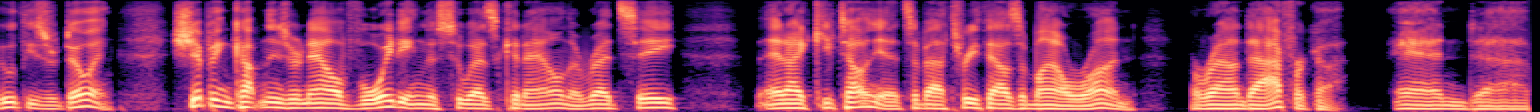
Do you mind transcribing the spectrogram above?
Houthis are doing. Shipping companies are now avoiding the Suez Canal and the Red Sea. And I keep telling you, it's about 3,000 mile run around Africa. And uh,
